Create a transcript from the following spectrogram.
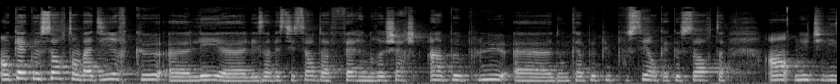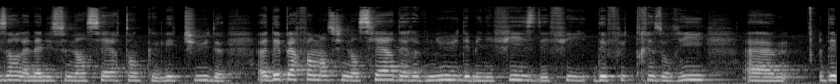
en quelque sorte, on va dire que euh, les, euh, les, investisseurs doivent faire une recherche un peu plus euh, donc un peu plus poussée en quelque sorte en utilisant l'analyse financière tant que l'étude des performances financières, des revenus, des bénéfices, des, des flux de trésorerie, des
